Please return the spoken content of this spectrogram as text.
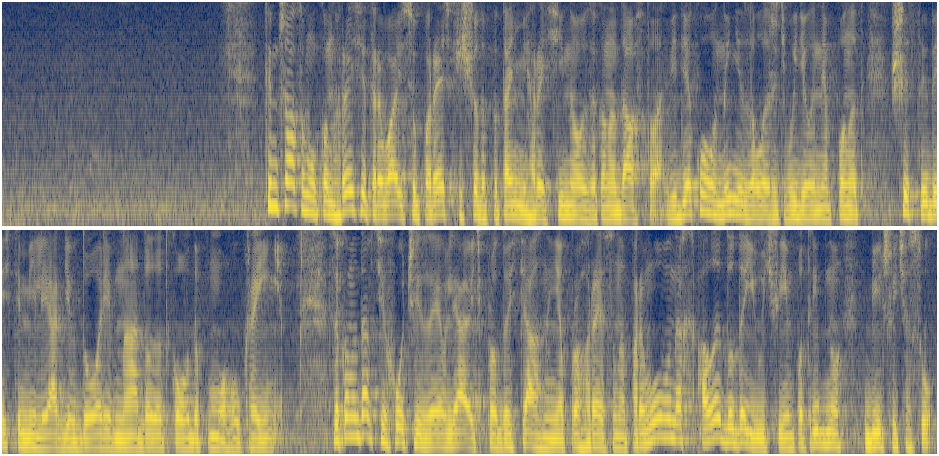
Тим часом у конгресі тривають суперечки щодо питань міграційного законодавства, від якого нині залежить виділення понад 60 мільярдів доларів на додаткову допомогу Україні. Законодавці, хоч і заявляють про досягнення прогресу на перемовинах, але додають, що їм потрібно більше часу.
